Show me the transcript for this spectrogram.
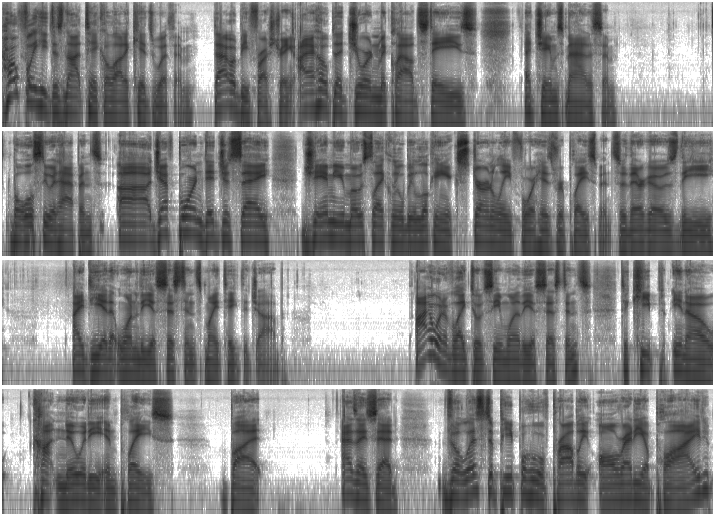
Hopefully, he does not take a lot of kids with him. That would be frustrating. I hope that Jordan McCloud stays at James Madison. But we'll see what happens. Uh, Jeff Bourne did just say JMU most likely will be looking externally for his replacement. So there goes the idea that one of the assistants might take the job. I would have liked to have seen one of the assistants to keep, you know, continuity in place. But as I said, the list of people who have probably already applied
